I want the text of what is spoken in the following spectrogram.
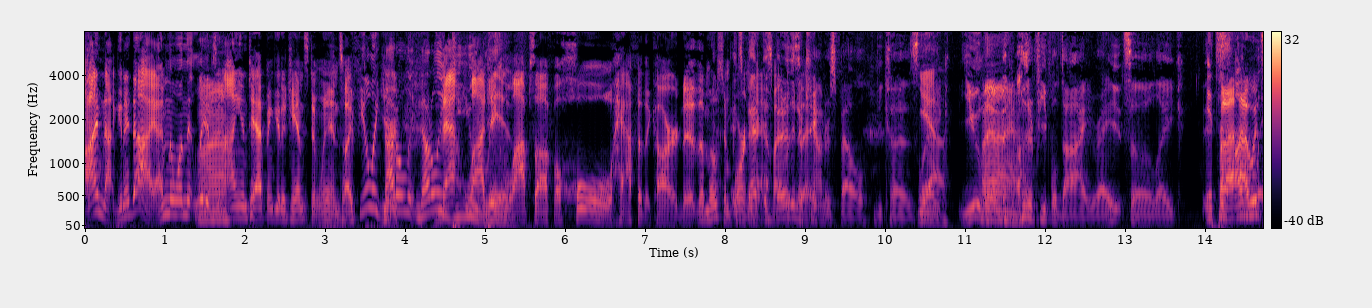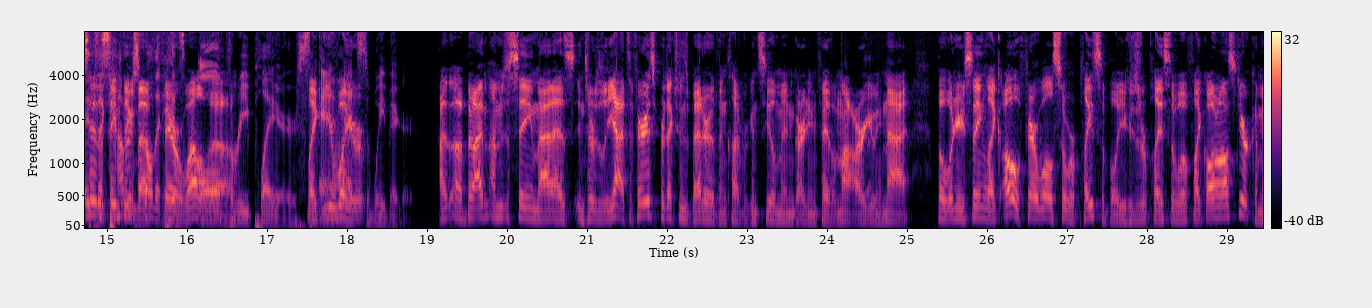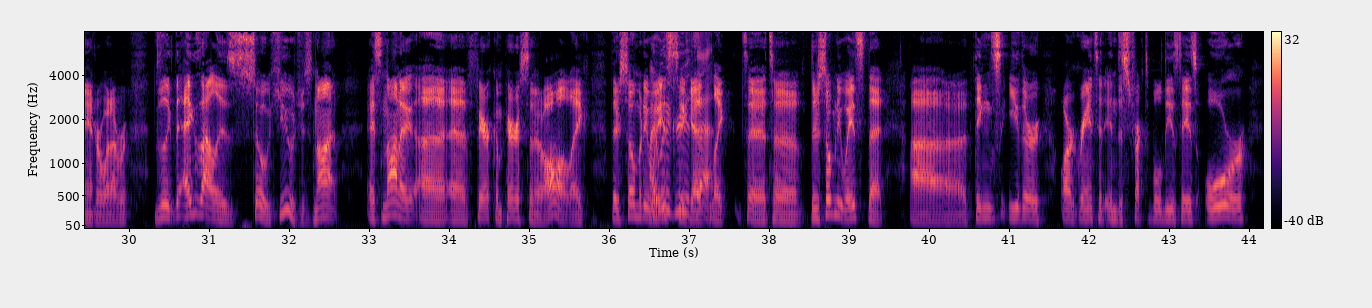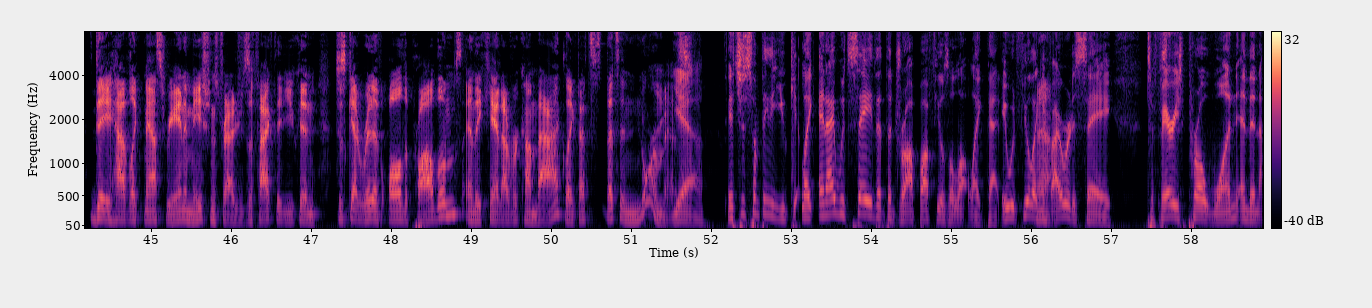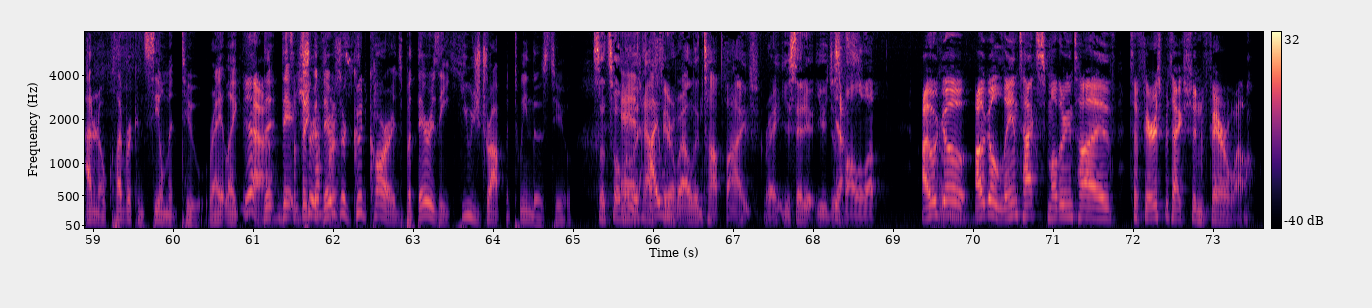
I'm not gonna die. I'm the one that lives, and Uh. I untap and get a chance to win. So I feel like Not you're, only- not only that do you logic live- lops off a whole half of the card, the, the most It's, important bet- half. it's I better would than a say. counter spell because Yeah. like you live and Ah. other people die, right? So like It's But an I- I would say the same thing counterspell about that hits Farewell, all though. three players. Like, and you're what, that's you're- way bigger. I, uh, but I'm I'm just saying that as in terms of yeah, Teferi's protection is better than Clever Concealment and Guardian Faith. I'm not arguing that. But when you're saying like, oh, Farewell is so replaceable, you could just replace it with like oh, an austere command or whatever. Like the exile is so huge. It's not. It's not a, a, a fair comparison at all. Like there's so many ways to get that. like to to. There's so many ways that uh, things either are granted indestructible these days or they have like mass reanimation strategies. The fact that you can just get rid of all the problems and they can't ever come back, like that's that's enormous. Yeah. It's just something that you can like, and I would say that the drop off feels a lot like that. It would feel like if I were to say Teferi's Pro one and then I don't know Clever Concealment two, right? Like, Yeah, the, they- it's a big sure, those are good cards, but there is a huge drop between those two. so Tomer And would have I would- farewell in top five, right? You said it, you just Yes. follow up. I would go. I would go Land Tax, Smothering Tithe, to Teferi's Protection, Farewell.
